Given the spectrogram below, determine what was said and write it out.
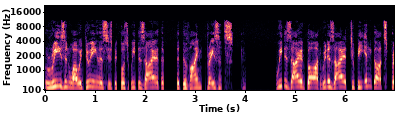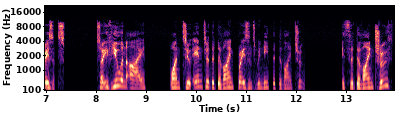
reason why we're doing this is because we desire the, the divine presence. We desire God. We desire to be in God's presence. So if you and I want to enter the divine presence, we need the divine truth. It's the divine truth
